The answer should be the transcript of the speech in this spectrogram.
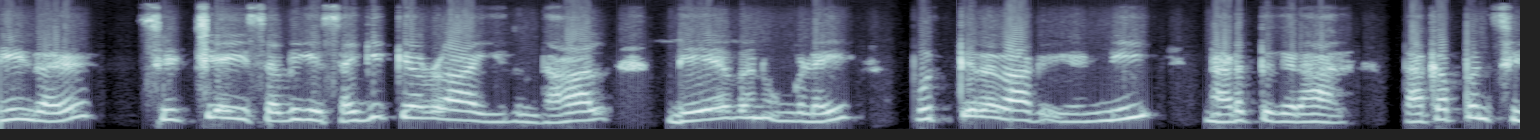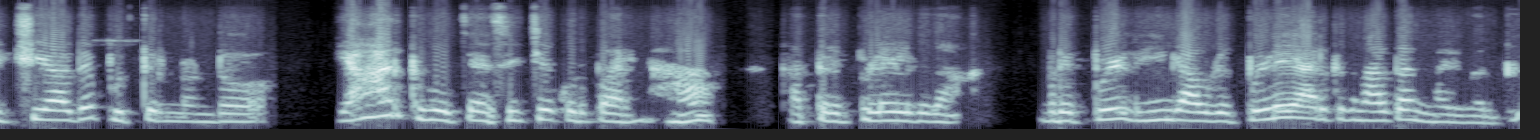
நீங்கள் சிக்ஷையை சபிகை சகிக்கிறவர்களாக இருந்தால் தேவன் உங்களை புத்திரராக எண்ணி நடத்துகிறார். தகப்பன் சிக்ஷையாத புத்திரன் உண்டோ? யாருக்கு வச்ச சிக்ஷை கொடுப்பாருன்னா கத்திர பிள்ளைகளுக்கு தான். இப்படி பிள்ளை நீங்க அவருடைய பிள்ளையா இருக்கிறதுனால தான் இந்த மாதிரி வருது.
